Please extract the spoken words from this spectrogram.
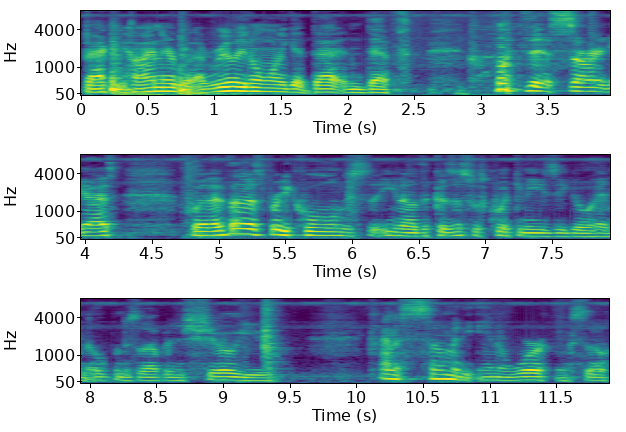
back behind there, but I really don't want to get that in depth with this. Sorry, guys. But I thought that was pretty cool, just you know, because this was quick and easy. Go ahead and open this up and show you kind of some of the inner working. So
